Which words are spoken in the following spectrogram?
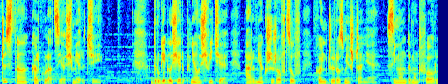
Czysta kalkulacja śmierci. 2 sierpnia o świcie Armia Krzyżowców kończy rozmieszczenie. Simon de Montfort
